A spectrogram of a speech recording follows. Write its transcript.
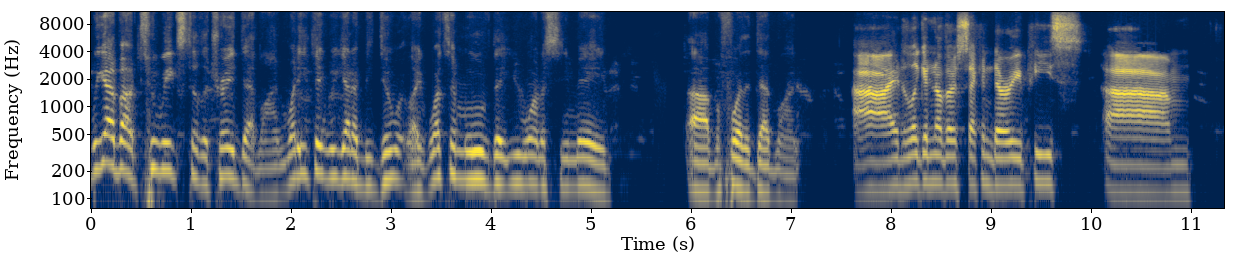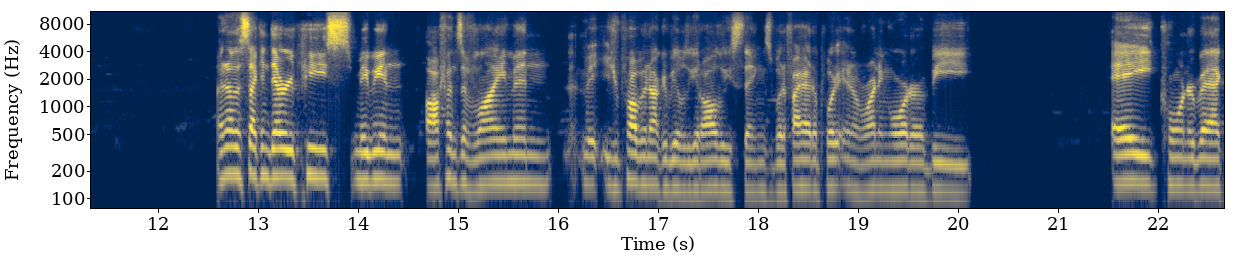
we got about two weeks till the trade deadline. What do you think we got to be doing? Like, what's a move that you want to see made uh, before the deadline? I'd like another secondary piece. Um, another secondary piece, maybe an offensive lineman. You're probably not going to be able to get all these things, but if I had to put it in a running order, it'd be a cornerback,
